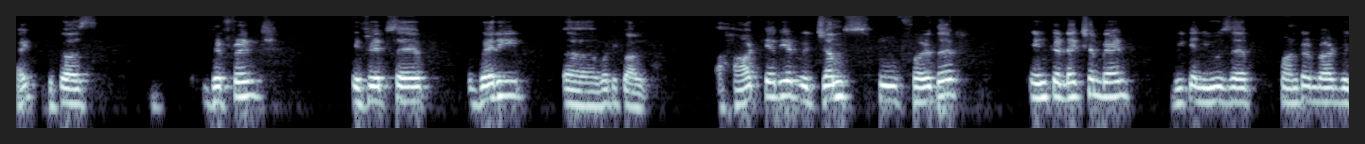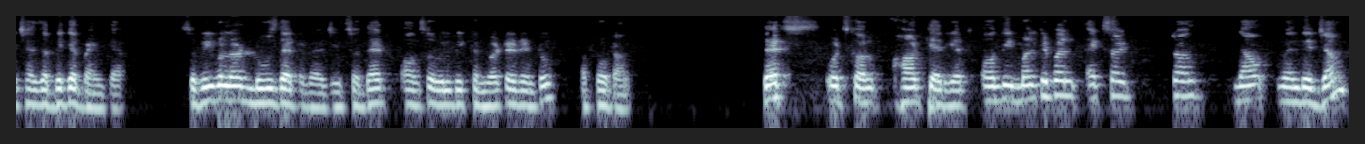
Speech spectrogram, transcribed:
right? Because different, if it's a very, uh, what do you call, a hot carrier which jumps to further in conduction band, we can use a quantum rod which has a bigger band gap. So we will not lose that energy. So that also will be converted into a photon. That's what's called hot carrier. On the multiple exciton, now when they jump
